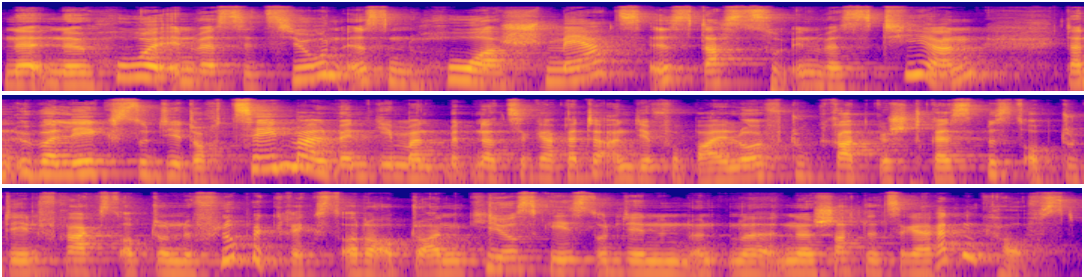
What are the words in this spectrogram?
eine, eine hohe Investition ist, ein hoher Schmerz ist, das zu investieren, dann überlegst du dir doch zehnmal, wenn jemand mit einer Zigarette an dir vorbeiläuft, du gerade gestresst bist, ob du den fragst, ob du eine Fluppe kriegst oder ob du an einen Kiosk gehst und dir eine, eine Schachtel Zigaretten kaufst.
